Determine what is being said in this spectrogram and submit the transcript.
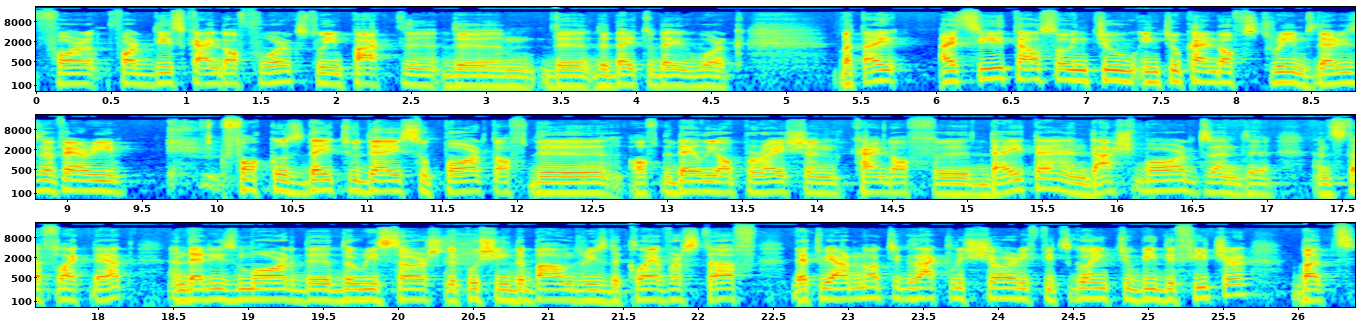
for for this kind of works to impact the the, the, the day-to-day work. But i I see it also in two, in two kind of streams. There is a very focused day-to-day support of the of the daily operation kind of uh, data and dashboards and uh, and stuff like that and there is more the the research the pushing the boundaries the clever stuff that we are not exactly sure if it's going to be the future but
